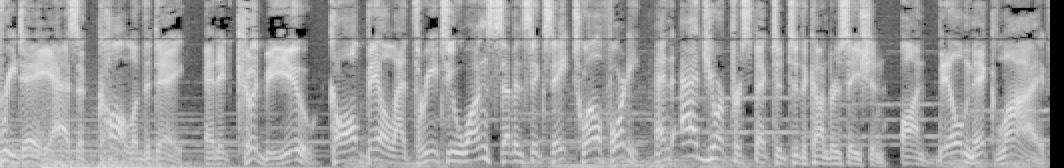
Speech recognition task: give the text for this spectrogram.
Every day has a call of the day, and it could be you. Call Bill at 321-768-1240 and add your perspective to the conversation on Bill Mick Live.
